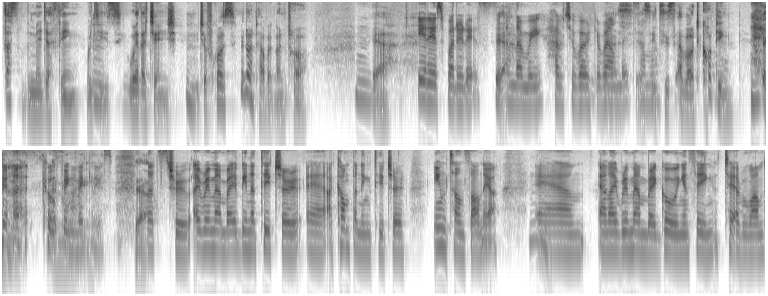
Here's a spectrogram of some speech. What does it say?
that's the major thing, which is weather change, which of course we don't have a control. Yeah. it is what it is. Yeah. And then we have to work around Yes, it yes, somehow. it is about coping. coping mechanism. Yeah. That's true. I remember I've been a teacher, uh, accompanying teacher in Tanzania. Hmm. Um, and I remember going and saying to everyone,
